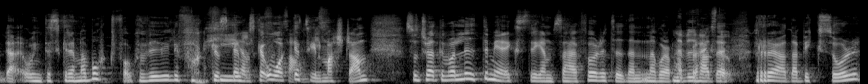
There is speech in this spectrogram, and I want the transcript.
där och inte skrämma bort folk, för vi vill ju folk ska, ska åka sant. till Marstrand, så tror jag att det var lite mer extremt så här förr i tiden när våra pappor hade upp. röda byxor,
